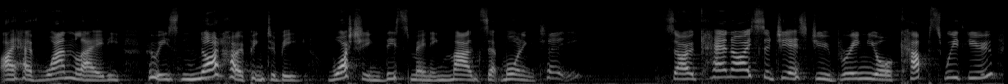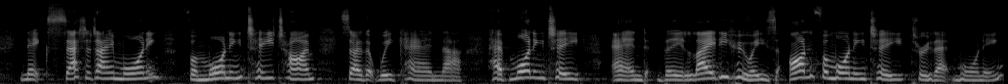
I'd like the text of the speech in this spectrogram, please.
I have one lady who is not hoping to be washing this many mugs at morning tea. So, can I suggest you bring your cups with you next Saturday morning for morning tea time so that we can uh, have morning tea and the lady who is on for morning tea through that morning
